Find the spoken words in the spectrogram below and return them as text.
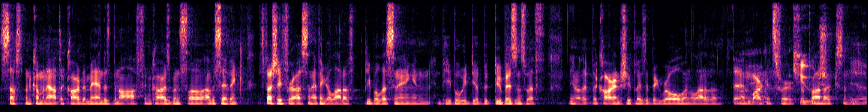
stuff's been coming out. The car demand has been off, and cars have been slow. Obviously, I think especially for us, and I think a lot of people listening and, and people we do do business with, you know, the, the car industry plays a big role in a lot of the, the Oh, end yeah. markets for, for products. And Yeah.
